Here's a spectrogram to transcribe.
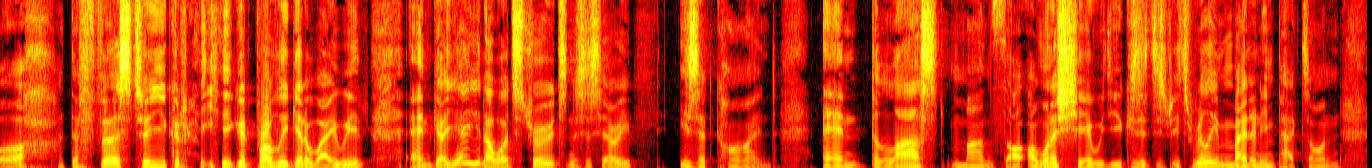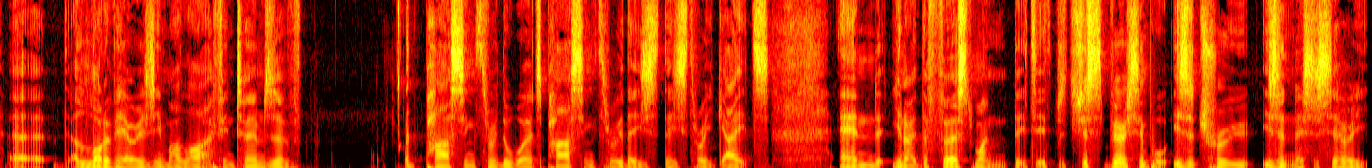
Oh, the first two you could you could probably get away with and go, yeah, you know what's true, it's necessary. Is it kind? And the last month, I, I want to share with you because it's it's really made an impact on uh, a lot of areas in my life in terms of passing through the words passing through these these three gates. And you know, the first one, it's, it's just very simple. Is it true? Is it necessary?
